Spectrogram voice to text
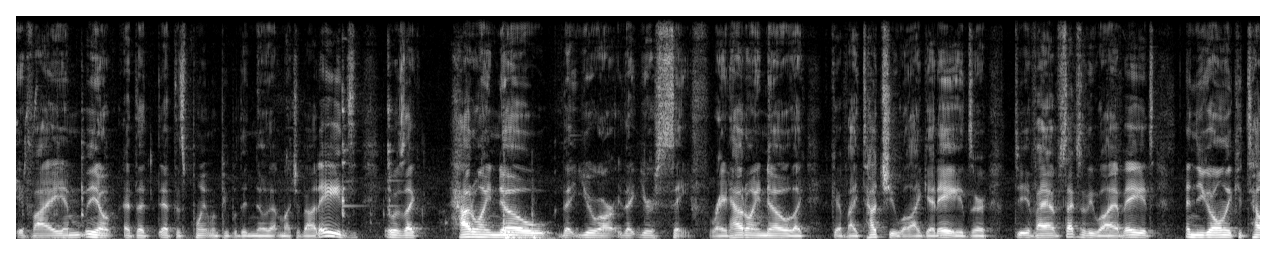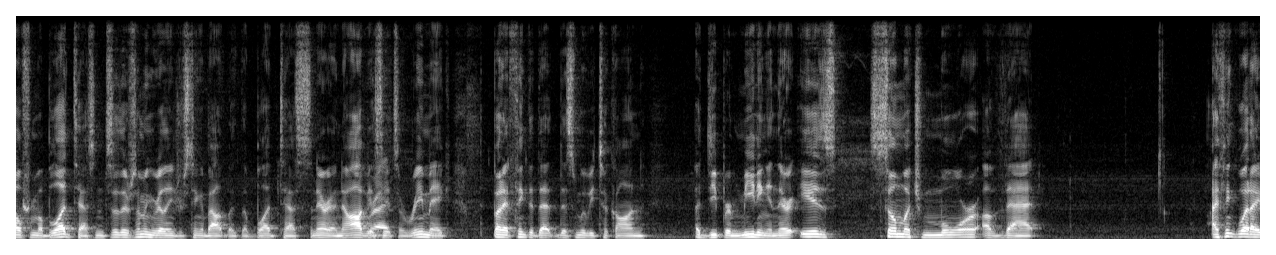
if I am you know at the at this point when people didn't know that much about AIDS, it was like how do I know that you are that you're safe, right? How do I know like if I touch you, will I get AIDS, or if I have sex with you, will I have AIDS? And you only could tell from a blood test, and so there's something really interesting about like the blood test scenario. Now, obviously, Right. it's a remake, but I think that, that this movie took on a deeper meaning, and there is so much more of that I think what I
